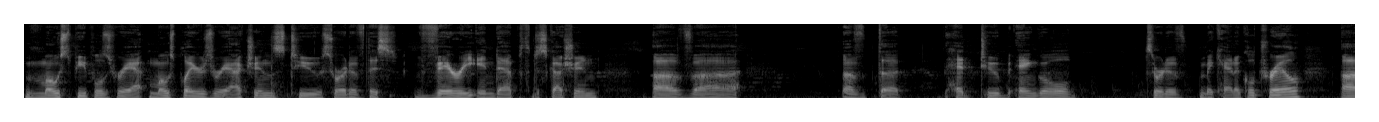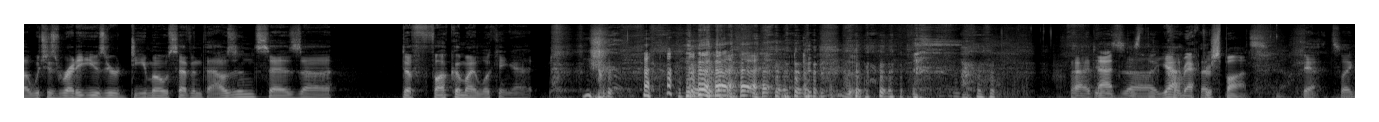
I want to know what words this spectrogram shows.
most people's rea- most players' reactions to sort of this very in-depth discussion of uh, of the head tube angle sort of mechanical trail, uh, which is Reddit user Demo seven thousand says, uh, "The fuck am I looking at?" that That is, is uh, the yeah, correct that- response. No. yeah. It's like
